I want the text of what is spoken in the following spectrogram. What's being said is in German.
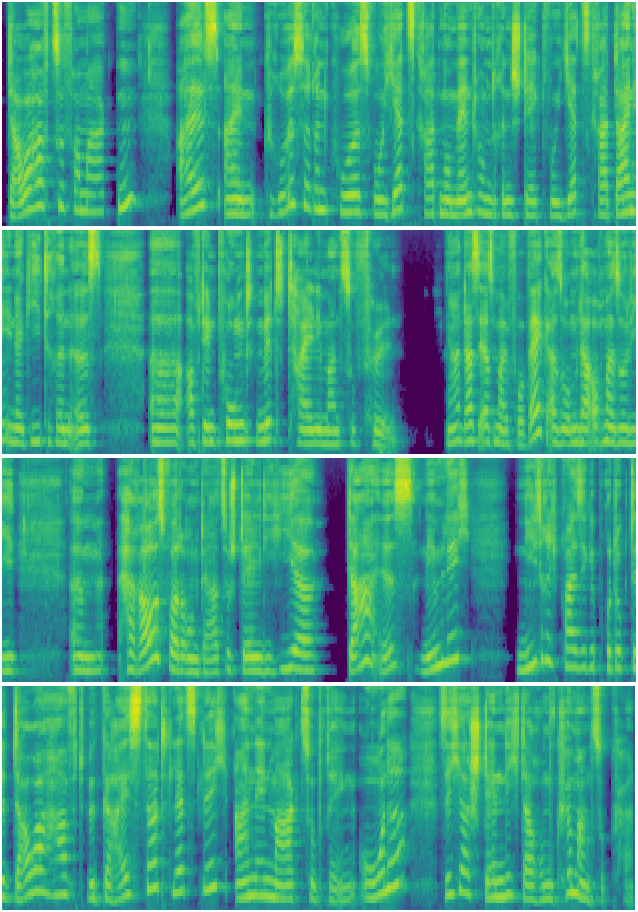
dauerhaft zu vermarkten, als einen größeren Kurs, wo jetzt gerade Momentum drin steckt, wo jetzt gerade deine Energie drin ist, äh, auf den Punkt mit Teilnehmern zu füllen. Ja, das erstmal vorweg, also um da auch mal so die ähm, Herausforderung darzustellen, die hier da ist, nämlich niedrigpreisige Produkte dauerhaft begeistert letztlich an den Markt zu bringen, ohne sich ja ständig darum kümmern zu können.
